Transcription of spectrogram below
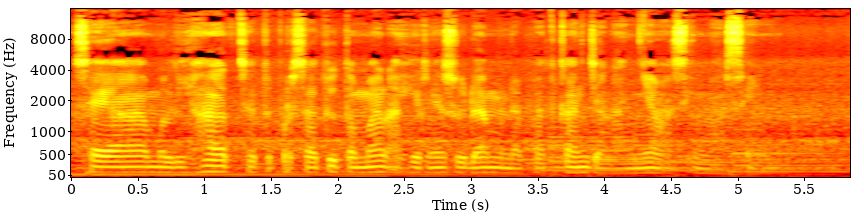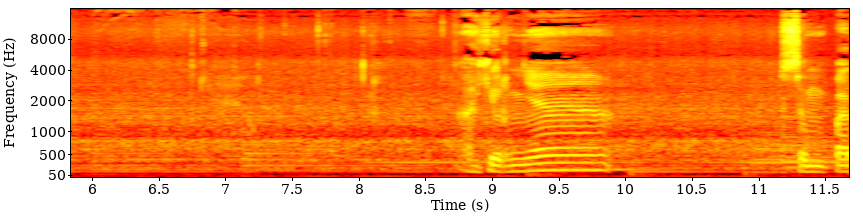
saya melihat satu persatu teman akhirnya sudah mendapatkan jalannya masing-masing. Akhirnya sempat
